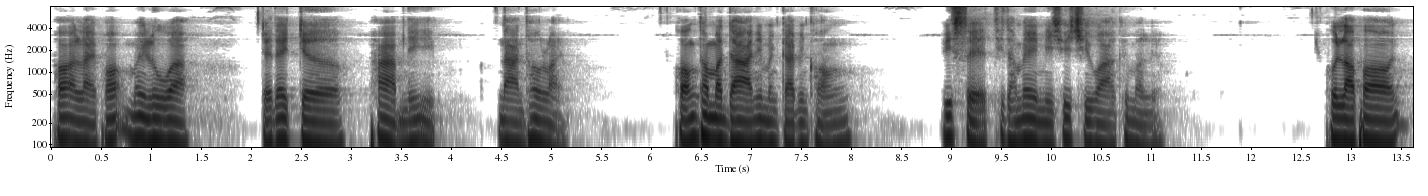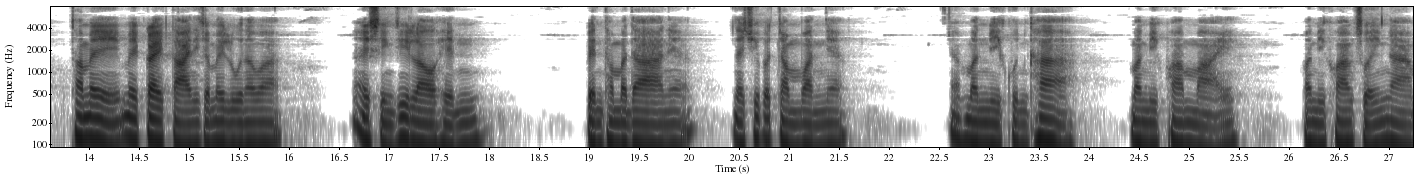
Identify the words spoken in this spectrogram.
เพราะอะไรเพราะไม่รู้ว่าจะได้เจอภาพนี้อีกนานเท่าไหร่ ของธรรมดานี่มันกลายเป็นของวิเศษที่ทำให้มีชีวิตชีวาขึ้นมาเลยคนเราพอถ้าไม่ไม่ใกล้ตายนี่จะไม่รู้นะว่าไอ้สิ่งที่เราเห็นเป็นธรรมดาเนี่ยในชีวิตประจำวันเนี่ยมันมีคุณค่า มันมีความหมาย มันมีความสวยงาม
